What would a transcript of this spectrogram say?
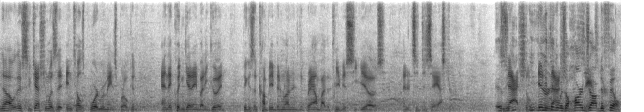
No, the suggestion was that Intel's board remains broken, and they couldn't get anybody good because the company had been run into the ground by the previous CEOs, and it's a disaster. Is national, you, you think it was a hard disaster. job to fill?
